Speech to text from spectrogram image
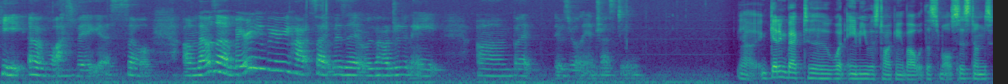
heat of Las Vegas. So um, that was a very, very hot site visit. It was 108, um, but it was really interesting. Yeah, getting back to what Amy was talking about with the small systems,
